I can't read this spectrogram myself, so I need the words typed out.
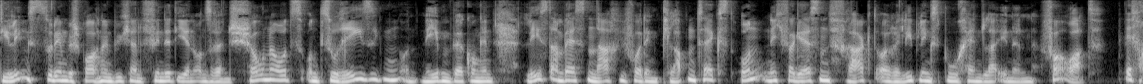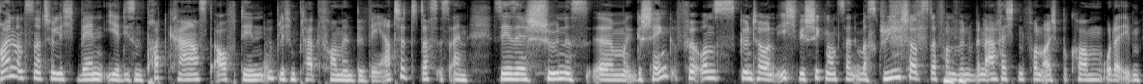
Die Links zu den besprochenen Büchern findet ihr in unseren Show Notes und zu Risiken und Nebenwirkungen lest am besten nach wie vor den Klappentext und nicht vergessen, fragt eure Lieblingsbuchhändlerinnen vor Ort. Wir freuen uns natürlich, wenn ihr diesen Podcast auf den üblichen Plattformen bewertet. Das ist ein sehr, sehr schönes ähm, Geschenk für uns, Günther und ich. Wir schicken uns dann immer Screenshots davon, wenn wir Nachrichten von euch bekommen oder eben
